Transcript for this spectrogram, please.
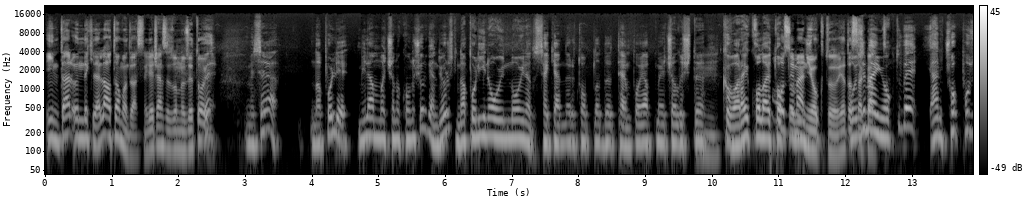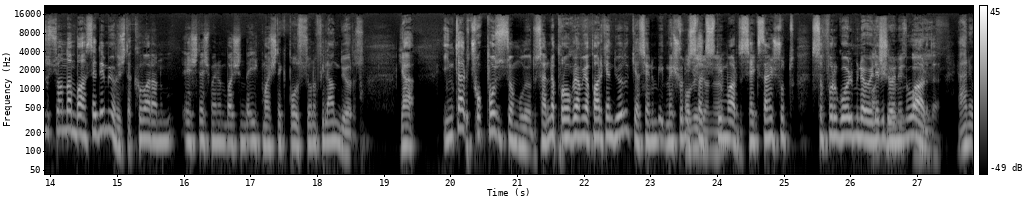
Inter öndekilerle atamadı aslında. Geçen sezonun özeti oydu. Ve- Mesela Napoli Milan maçını konuşurken diyoruz ki Napoli yine oyununu oynadı. Sekenleri topladı, tempo yapmaya çalıştı. Hmm. Kıvara'yı kolay topladı. Ozimen yoktu ya da Ozimen sakat. yoktu ve yani çok pozisyondan bahsedemiyoruz işte. Kıvara'nın eşleşmenin başında ilk maçtaki pozisyonu falan diyoruz. Ya Inter çok pozisyon buluyordu. Seninle program yaparken diyorduk ya senin bir meşhur Tabii istatistiğin canım. vardı. 80 şut 0 gol mü ne öyle Aşırı bir dönemi vardı. Yani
